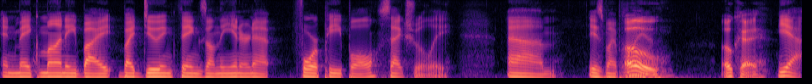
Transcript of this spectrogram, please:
and make money by by doing things on the internet for people sexually. Um, is my plan. Oh, okay. yeah.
